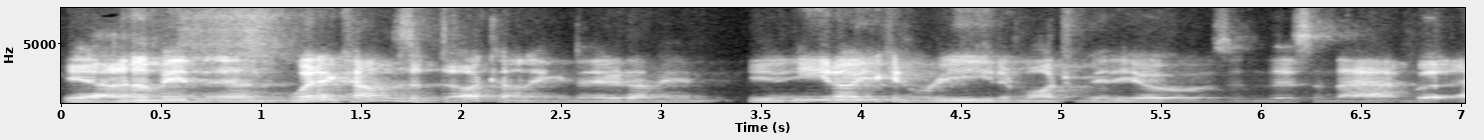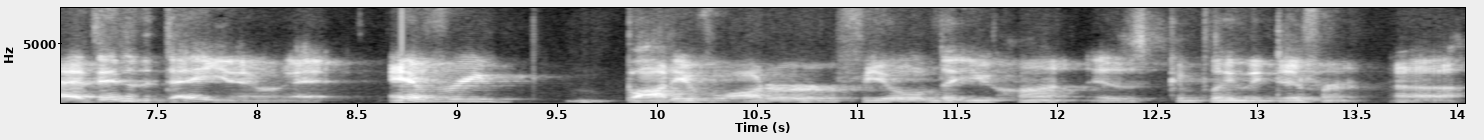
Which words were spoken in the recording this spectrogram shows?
Yeah, I mean, and when it comes to duck hunting, dude, I mean, you, you know, you can read and watch videos and this and that, but at the end of the day, you know, every body of water or field that you hunt is completely different. Uh,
